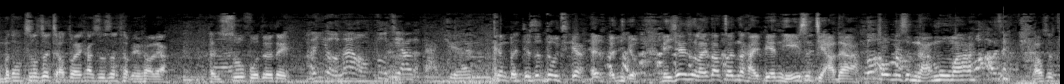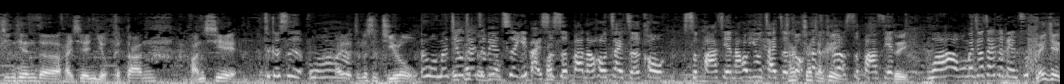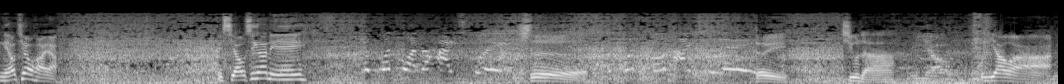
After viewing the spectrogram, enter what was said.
我们从这角度来看，是不是特别漂亮？很舒服，对不对？很有那种度假的感觉。根本就是度假，还很有。你现在是来到真的海边，你以为是假的？后面是楠木吗？我好像。然后是今天的海鲜有个蛋、螃蟹，这个是哇，还有这个是鸡肉。哎，我们就在这边吃一百四十八，然后再折扣十八仙，然后又再折扣二十八仙。对，哇，我们就在这边吃。梅姐，你要跳海啊？你小心啊你！温暖的海水。是。温和海水。对。就了，不要，不要啊，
